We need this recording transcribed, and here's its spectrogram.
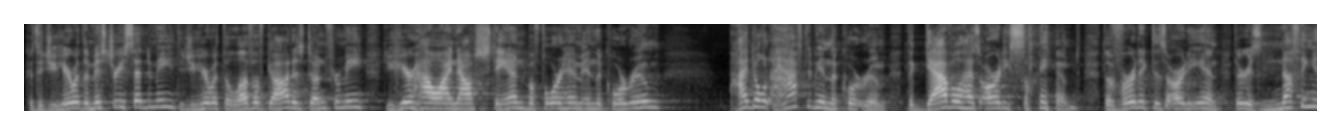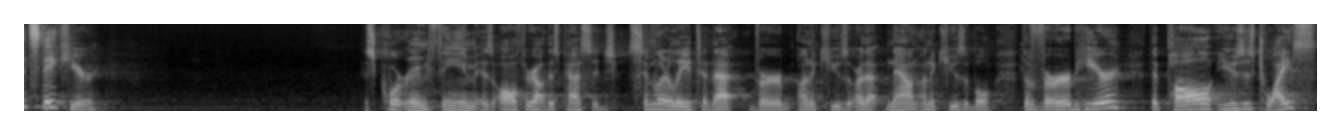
Because did you hear what the mystery said to me? Did you hear what the love of God has done for me? Do you hear how I now stand before Him in the courtroom? I don't have to be in the courtroom. The gavel has already slammed, the verdict is already in. There is nothing at stake here. This courtroom theme is all throughout this passage. Similarly to that verb unaccusable or that noun unaccusable, the verb here that Paul uses twice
